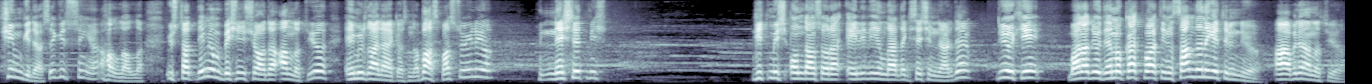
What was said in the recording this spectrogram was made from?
Kim giderse gitsin ya. Allah Allah. Üstad demiyor mu 5. şuada anlatıyor. Emirdağ alakasında bas bas söylüyor. Neşretmiş. Gitmiş ondan sonra 50'li yıllardaki seçimlerde diyor ki Bana diyor Demokrat Parti'nin sandığını getirin diyor. Abiler anlatıyor.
